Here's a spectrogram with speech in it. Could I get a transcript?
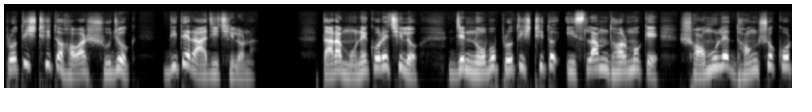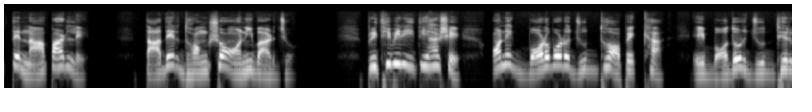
প্রতিষ্ঠিত হওয়ার সুযোগ দিতে রাজি ছিল না। তারা মনে করেছিল যে নবপ্রতিষ্ঠিত ইসলাম ধর্মকে সমূলে ধ্বংস করতে না পারলে তাদের ধ্বংস অনিবার্য। পৃথিবীর ইতিহাসে অনেক বড় বড় যুদ্ধ অপেক্ষা এই বদর যুদ্ধের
